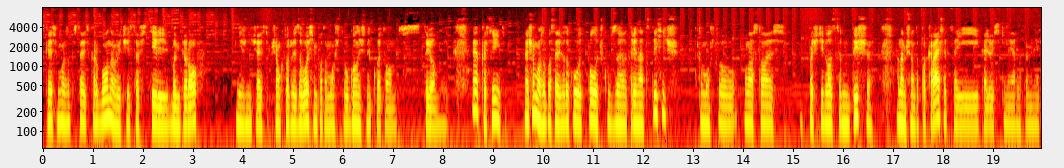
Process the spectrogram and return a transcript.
Скорее всего, можно поставить карбоновый, чисто в стиль бамперов нижней части. Причем кто-то за 8, потому что гоночный какой-то он стрёмный. Этот красивенький. А еще можно поставить вот такую вот полочку за 13 тысяч, потому что у нас осталось почти 21 тысяча, а нам еще надо покраситься и колесики, наверное, поменять,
